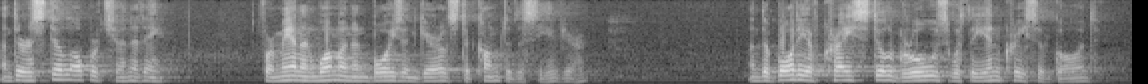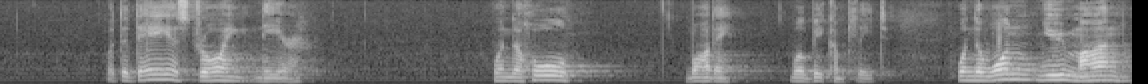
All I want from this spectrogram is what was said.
And there is still opportunity for men and women and boys and girls to come to the Saviour. And the body of Christ still grows with the increase of God. But the day is drawing near when the whole body will be complete, when the one new man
